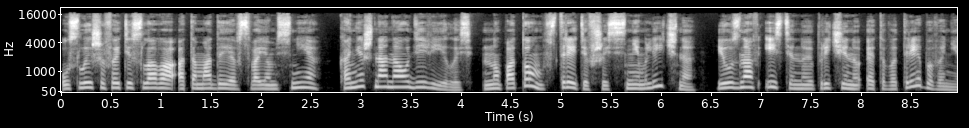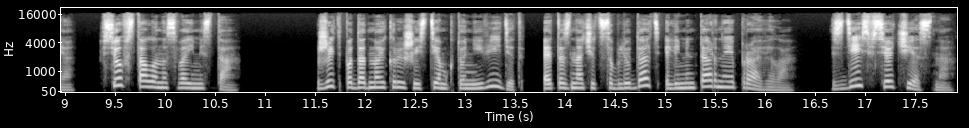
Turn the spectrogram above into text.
Услышав эти слова от Амадея в своем сне, конечно, она удивилась, но потом, встретившись с ним лично и узнав истинную причину этого требования, все встало на свои места. Жить под одной крышей с тем, кто не видит, это значит соблюдать элементарные правила — Здесь все честно.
